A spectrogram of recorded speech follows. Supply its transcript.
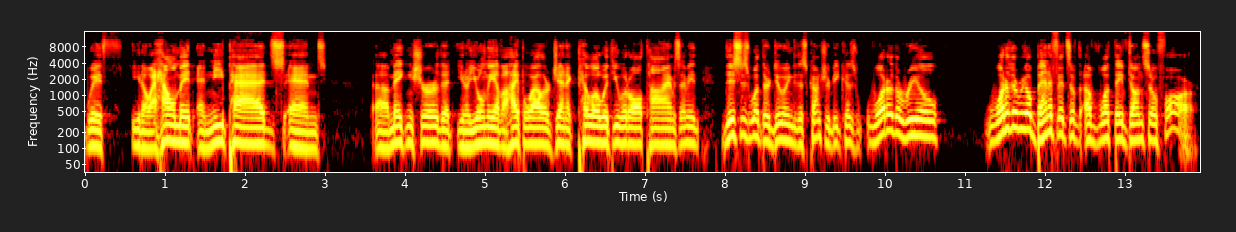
with you know a helmet and knee pads and uh, making sure that you know you only have a hypoallergenic pillow with you at all times. I mean, this is what they're doing to this country because what are the real what are the real benefits of, of what they've done so far?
